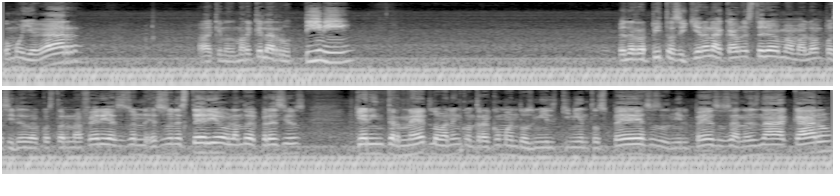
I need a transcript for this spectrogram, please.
Cómo llegar. Para que nos marque la rutini. Pues les repito, si quieren acá un estéreo mamalón, pues sí les va a costar una feria. Eso es un, eso estéreo, hablando de precios, Que en internet lo van a encontrar como en 2.500 pesos, 2.000 pesos. O sea, no es nada caro.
